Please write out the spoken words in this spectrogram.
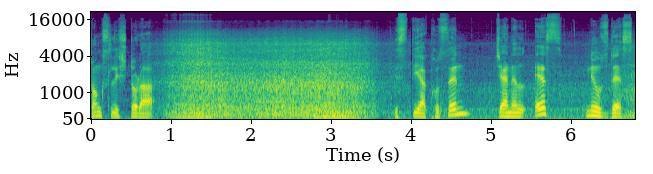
সংশ্লিষ্টরা। Istiak Hossain, channel S, news desk.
